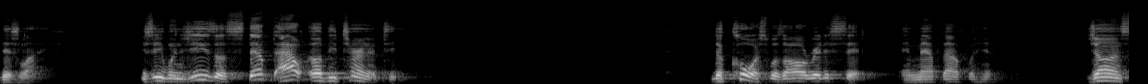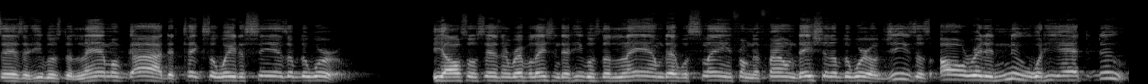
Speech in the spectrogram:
this life. You see, when Jesus stepped out of eternity, the course was already set and mapped out for him. John says that he was the Lamb of God that takes away the sins of the world. He also says in Revelation that he was the Lamb that was slain from the foundation of the world. Jesus already knew what he had to do,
